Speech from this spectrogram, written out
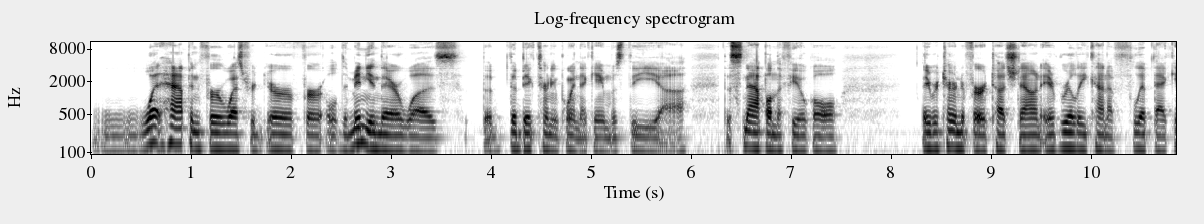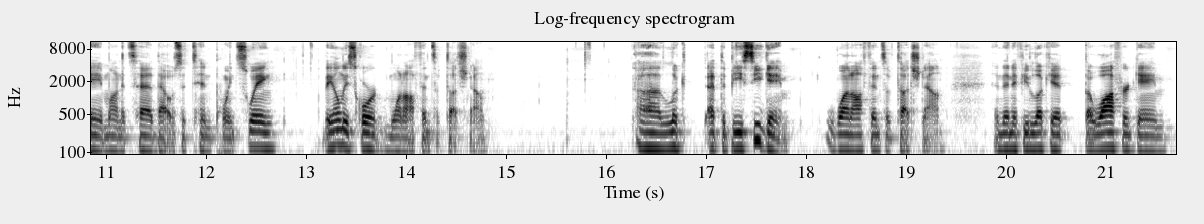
what happened for West or for Old Dominion there was the the big turning point in that game was the uh, the snap on the field goal they returned it for a touchdown. It really kind of flipped that game on its head. That was a 10 point swing. They only scored one offensive touchdown. Uh, look at the BC game, one offensive touchdown. And then if you look at the Wofford game,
